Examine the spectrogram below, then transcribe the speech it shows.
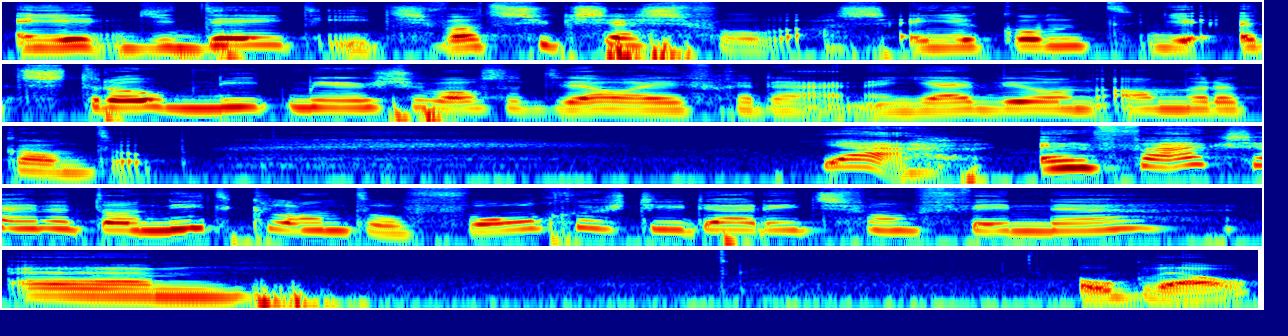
En je, je deed iets wat succesvol was. En je komt, je, het stroomt niet meer zoals het wel heeft gedaan. En jij wil een andere kant op. Ja, en vaak zijn het dan niet klanten of volgers die daar iets van vinden. Um, ook wel.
